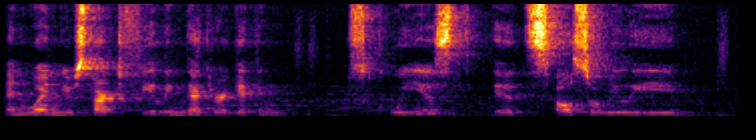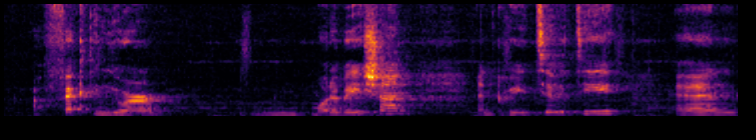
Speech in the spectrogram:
and when you start feeling that you're getting squeezed it's also really affecting your motivation and creativity. And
